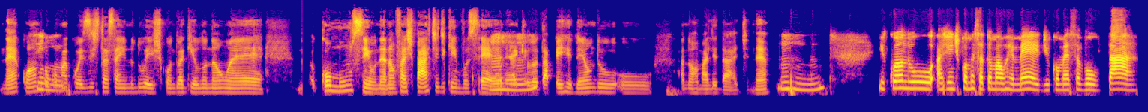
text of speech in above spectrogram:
né? Quando alguma Sim. coisa está saindo do eixo, quando aquilo não é comum seu, né? Não faz parte de quem você é, né? Aquilo Uhum. está perdendo o, a normalidade, né? Uhum. E quando a gente começa a tomar o remédio, começa a voltar,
